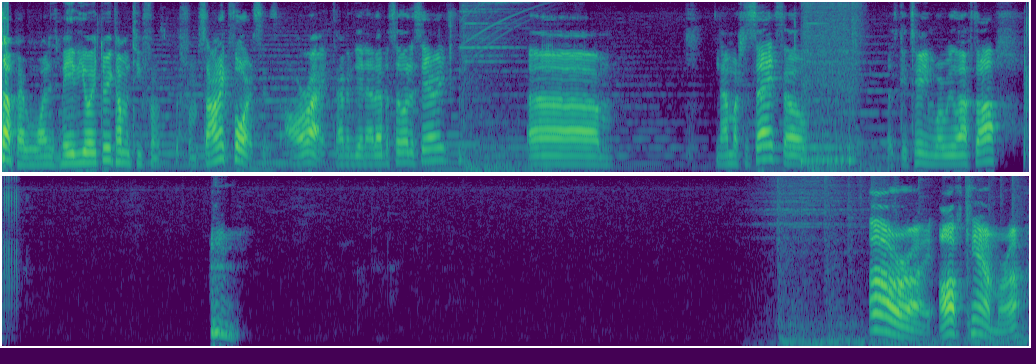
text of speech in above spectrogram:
up, everyone? It's Maybe 3 coming to you from, from Sonic Forces. Alright, time to get another episode of the series. Um, not much to say, so let's continue where we left off. Alright, off camera.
